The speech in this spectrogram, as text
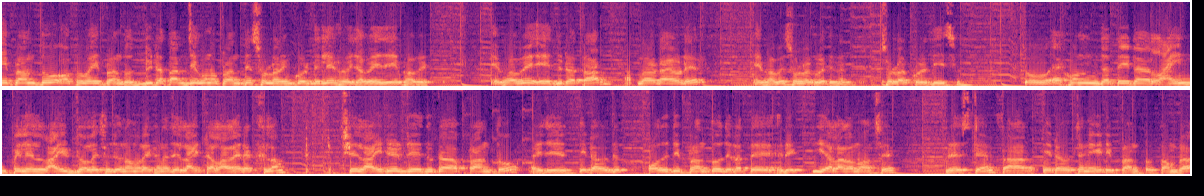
এই প্রান্ত অথবা এই প্রান্ত, দুইটা তার যে কোনো প্রান্তে সোল্ডারিং করে দিলে হয়ে যাবে এই যে এভাবে। এভাবে এই দুটা তার আপনারা ডায়োডের এভাবে সোল্ডার করে দেবেন সোল্ডার করে দিয়েছি। তো এখন যাতে এটা লাইন পেলে লাইট জ্বলে, সেজন্য আমরা এখানে যে লাইটটা লাগাই রাখছিলাম, সেই লাইটের যে দুটা প্রান্ত, এই যে এটা হচ্ছে পজিটিভ প্রান্ত, যেটাতে ইয়া লাগানো আছে রেজিস্ট্যান্স আর এটা হচ্ছে নেগেটিভ প্রান্ত। তো আমরা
